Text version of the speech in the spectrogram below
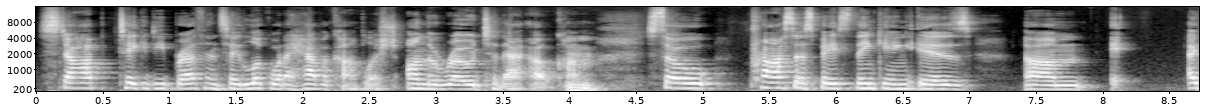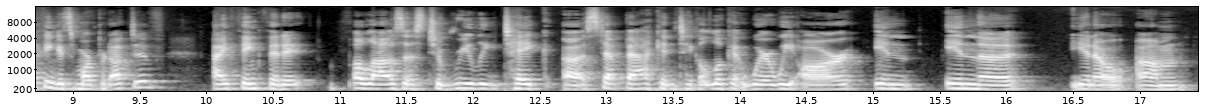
stop, take a deep breath, and say, look what I have accomplished on the road to that outcome. So, process based thinking is, um, I think it's more productive. I think that it allows us to really take a step back and take a look at where we are in in the you know um,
